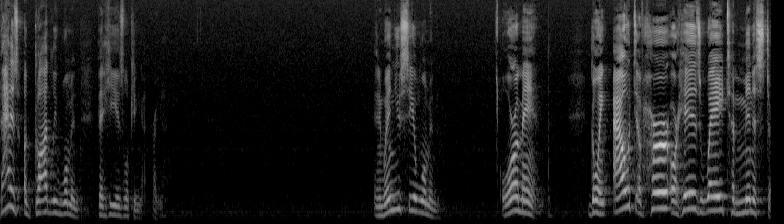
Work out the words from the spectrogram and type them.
That is a godly woman that he is looking at right now. And when you see a woman or a man going out of her or his way to minister,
